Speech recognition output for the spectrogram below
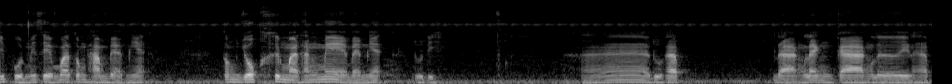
ญี่ปุ่นไม่เซมว่าต้องทำแบบเนี้ย ต้องยกขึ้นมาทั้งแม่แบบเนี้ย ดูดิอ่าดูครับ ด่างแร่งกลางเลยนะครับ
